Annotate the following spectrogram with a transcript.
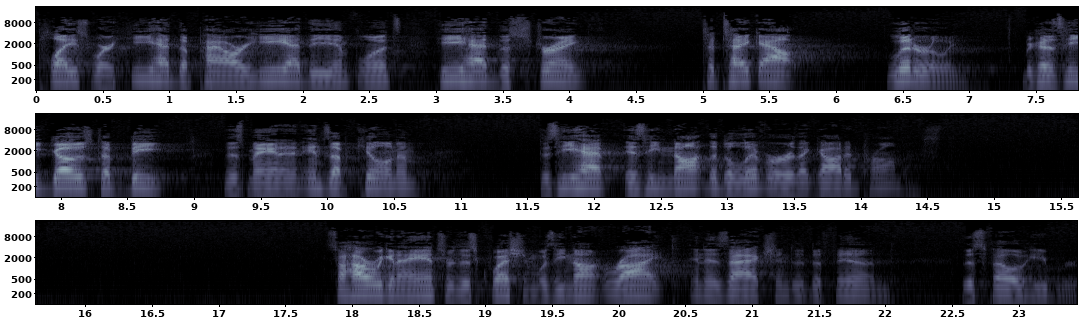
place where he had the power, he had the influence, he had the strength to take out literally because he goes to beat this man and ends up killing him. Does he have is he not the deliverer that God had promised? So, how are we going to answer this question? Was he not right in his action to defend this fellow Hebrew?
